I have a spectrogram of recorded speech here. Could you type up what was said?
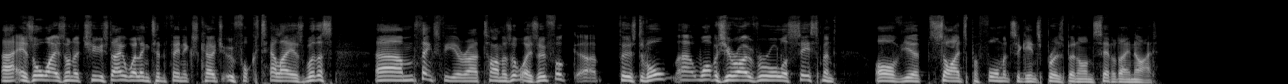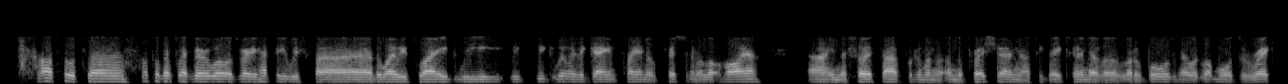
Uh, as always on a Tuesday, Wellington Phoenix coach Ufuk Talay is with us. Um, thanks for your uh, time as always, Ufuk. Uh, first of all, uh, what was your overall assessment of your side's performance against Brisbane on Saturday night? I thought uh, I thought they played very well. I was very happy with uh, the way we played. We, we we went with a game plan of pressing them a lot higher uh, in the first half, putting them under pressure, and I think they turned over a lot of balls and they were a lot more direct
